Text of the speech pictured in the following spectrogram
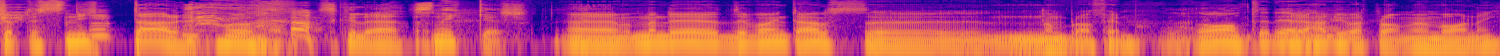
köpte snittar och skulle äta. Snickers. Eh, Men det, det var inte alls eh, någon bra film. var inte det. Det hade ju varit bra med en varning.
